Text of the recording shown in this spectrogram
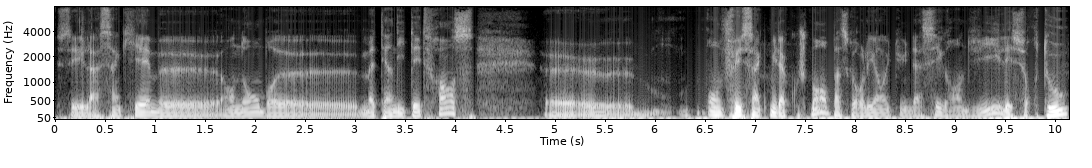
C'est la cinquième euh, en nombre euh, maternité de France. Euh, on fait 5000 accouchements parce qu'Orléans est une assez grande ville et surtout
